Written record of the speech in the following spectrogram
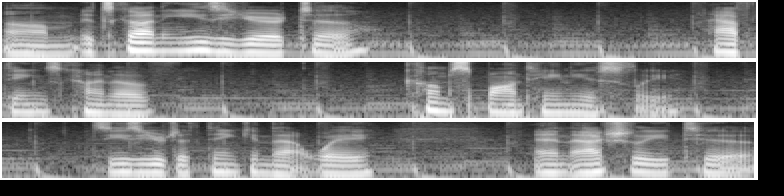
um, it's gotten easier to have things kind of come spontaneously. It's easier to think in that way and actually to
